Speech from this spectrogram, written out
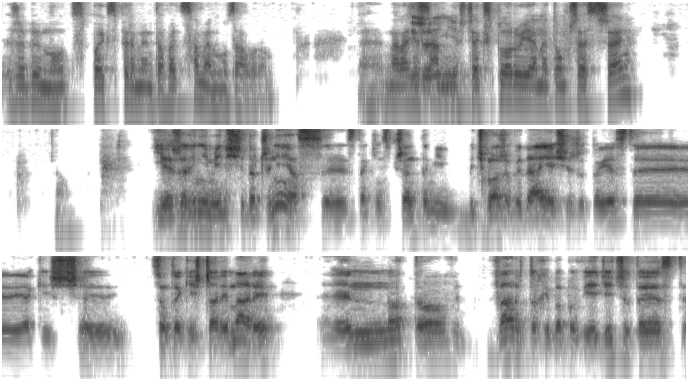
żeby móc poeksperymentować samemu z aurą. Na razie Jeżeli... sami jeszcze eksplorujemy tą przestrzeń. No. Jeżeli nie mieliście do czynienia z, z takim sprzętem i być może wydaje się, że to jest e, jakieś, e, są to jakieś czary mary, e, no to warto chyba powiedzieć, że to jest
